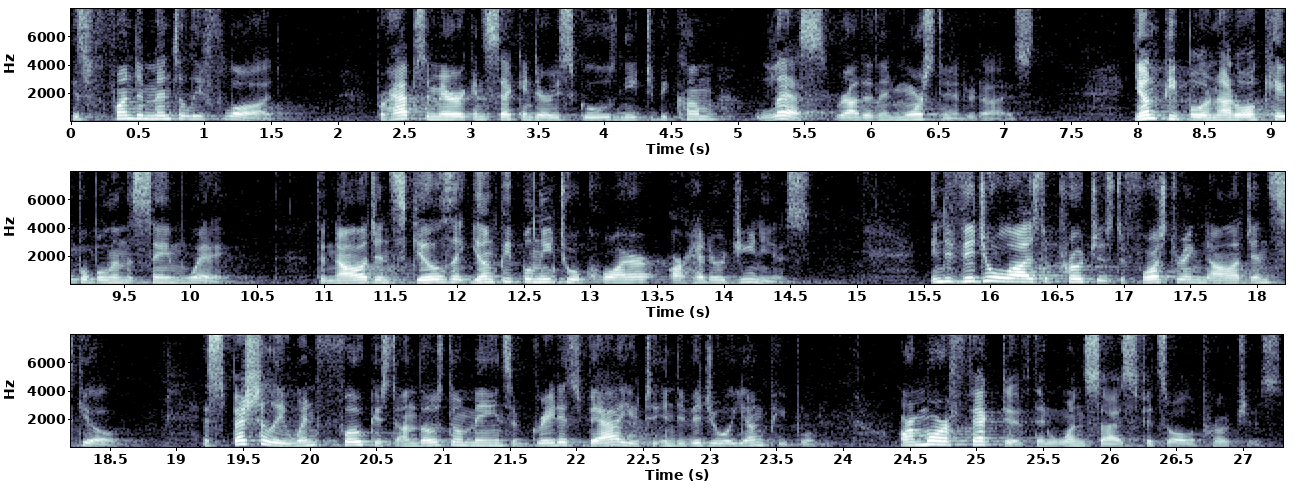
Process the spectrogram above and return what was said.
is fundamentally flawed. Perhaps American secondary schools need to become less rather than more standardized. Young people are not all capable in the same way. The knowledge and skills that young people need to acquire are heterogeneous. Individualized approaches to fostering knowledge and skill, especially when focused on those domains of greatest value to individual young people, are more effective than one-size-fits-all approaches.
